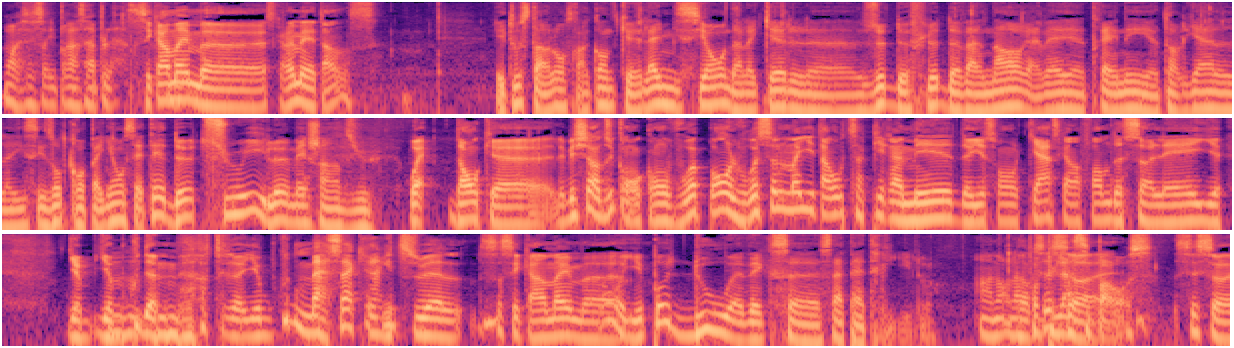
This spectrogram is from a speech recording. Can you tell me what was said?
Ouais, c'est ça, il prend sa place. C'est quand même euh, c'est quand même intense. Et tout ce temps-là, on se rend compte que la mission dans laquelle euh, Zut de Flûte de Valnor avait traîné euh, Torgal et ses autres compagnons, c'était de tuer le méchant dieu. Ouais, donc euh, le méchant dieu qu'on qu'on voit pas, on le voit seulement, il est en haut de sa pyramide, il a son casque en forme de soleil, il y a, y a beaucoup de meurtres, il y a beaucoup de massacres rituels. Ça, c'est quand même... euh, Oh, il est pas doux avec sa, sa patrie. Là. Ah non, la Donc, ça, passe. C'est ça.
